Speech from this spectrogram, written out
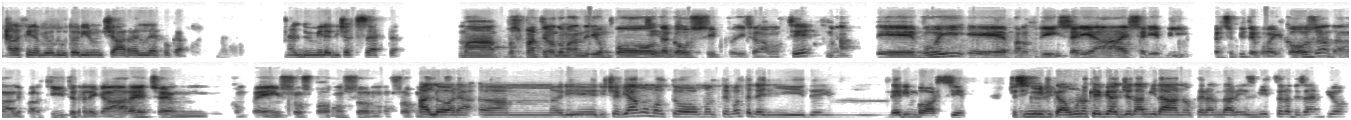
alla fine abbiamo dovuto rinunciare all'epoca nel 2017 ma posso farti una domanda io un po' sì. da gossip diciamo sì ma eh, voi eh, parlate di Serie A e Serie B percepite qualcosa dalle partite, dalle gare? C'è un compenso, sponsor, non so come Allora, um, riceviamo molto, molte volte degli, dei, dei, rimborsi. Cioè okay. significa uno che viaggia da Milano per andare in Svizzera, ad esempio,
